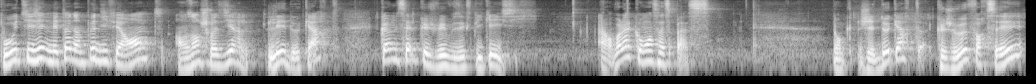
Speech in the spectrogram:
pour utiliser une méthode un peu différente en faisant choisir les deux cartes, comme celle que je vais vous expliquer ici. Alors voilà comment ça se passe. Donc j'ai deux cartes que je veux forcer,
